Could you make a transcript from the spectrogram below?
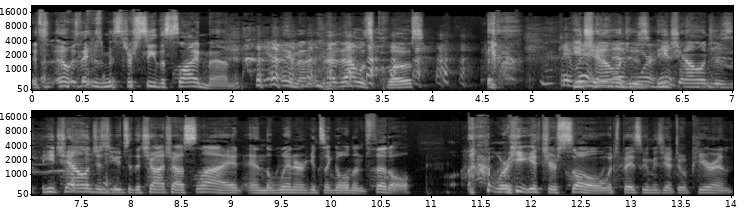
It's no, his name is Mr. C the Slide Man. Hey man, that, that was close. He believe we didn't have challenges he challenges he challenges you to the cha cha slide and the winner gets a golden fiddle. Where you get your soul, which basically means you have to appear in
